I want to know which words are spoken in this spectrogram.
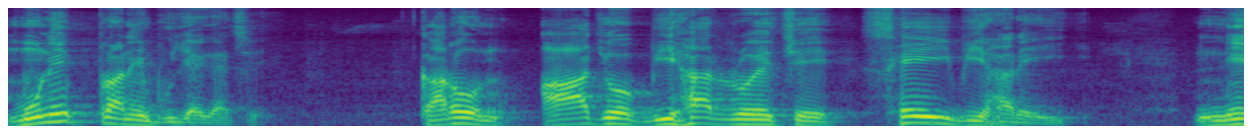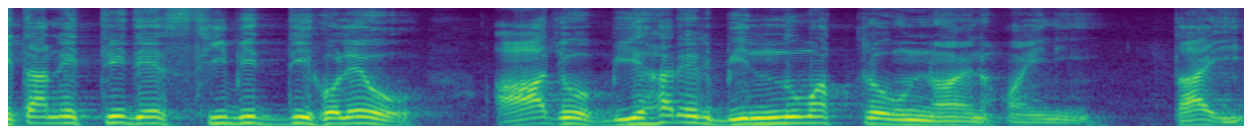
মনে প্রাণে বুঝে গেছে। কারণ আজও বিহার রয়েছে সেই বিহারেই। নেতা নেত্রীদের শ্রীবৃদ্ধি হলেও আজও বিহারের বিন্দুমাত্র উন্নয়ন হয়নি। তাই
